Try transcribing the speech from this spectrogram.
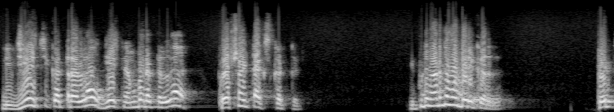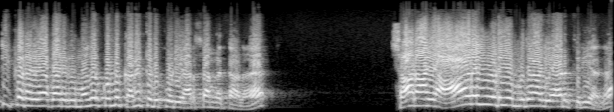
நீ ஜிஎஸ்டி கட்டுறல ஜிஎஸ்டி நம்பர் கட்டல ப்ரொஃபஷனல் டேக்ஸ் கட்டு. இப்படி நடந்து கொண்டு இருக்கிறது. பெட்டிக்கடை வியாபாரிகள் முதற்கொண்டு கணக்கெடுக்கக்கூடிய அரசாங்கத்தால சாராய ஆலையுடைய முதலாளி யாரும் தெரியாதா?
